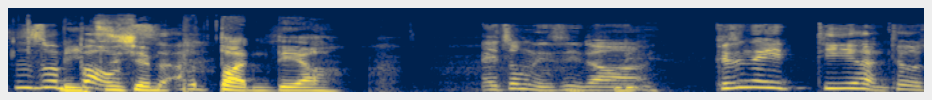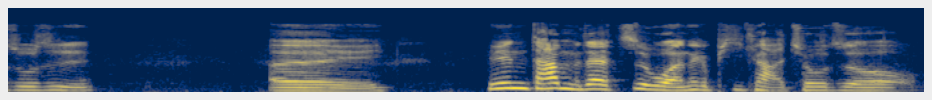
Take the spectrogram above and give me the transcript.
这是爆炸，不断掉。哎，重点是你知道吗？可是那一题很特殊，是，呃，因为他们在制完那个皮卡丘之后。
